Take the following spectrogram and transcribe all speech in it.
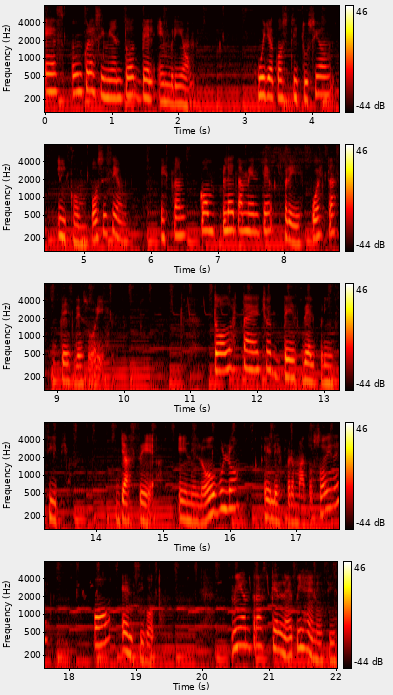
es un crecimiento del embrión, cuya constitución y composición están completamente predispuestas desde su origen. Todo está hecho desde el principio, ya sea en el óvulo, el espermatozoide o el cigoto mientras que en la epigénesis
